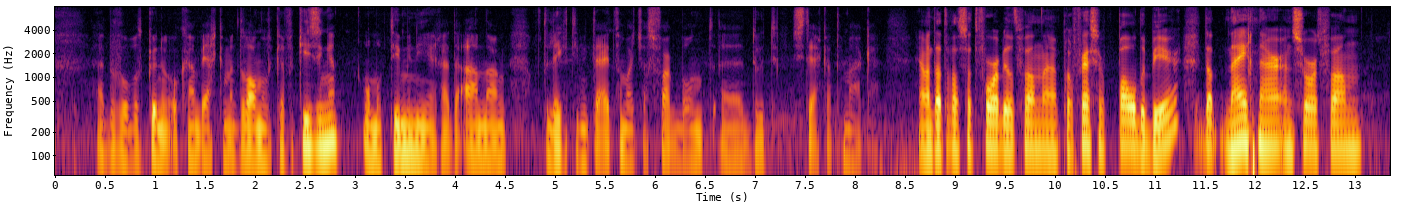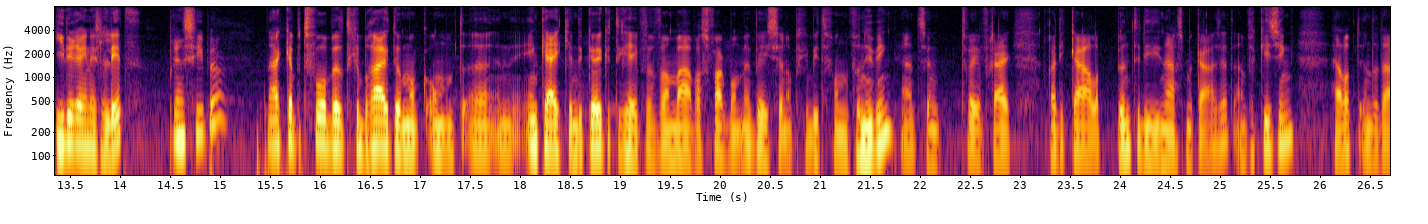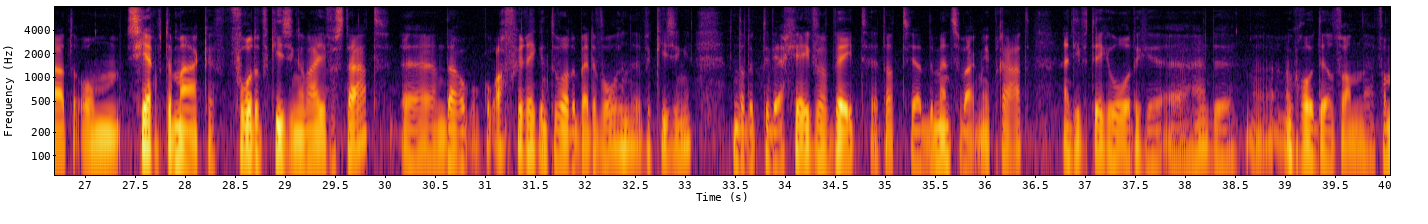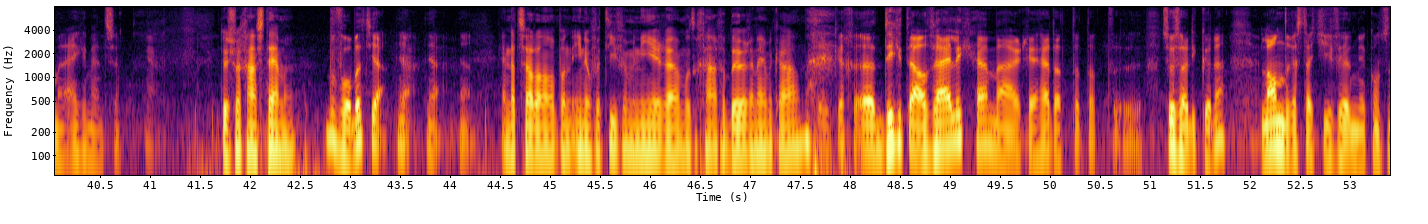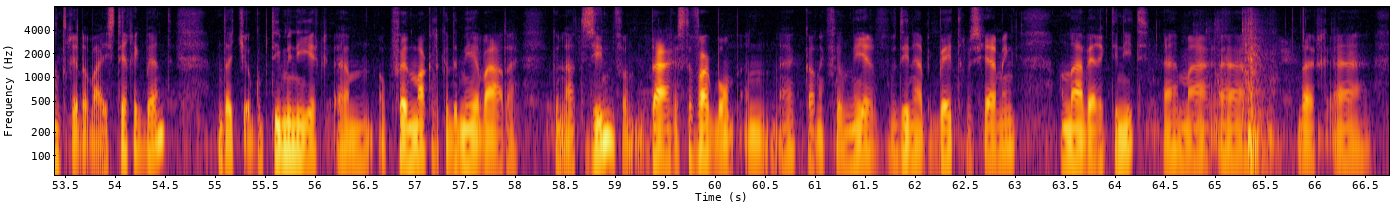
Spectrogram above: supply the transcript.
Bijvoorbeeld kunnen we ook gaan werken met landelijke verkiezingen. Om op die manier de aanhang of de legitimiteit van wat je als vakbond doet sterker te maken. Ja, want dat was het voorbeeld van professor Paul de Beer. Dat neigt naar een soort van iedereen is lid principe. Nou, ik heb het voorbeeld gebruikt om, om uh, een inkijkje in de keuken te geven van waar was vakbond mee bezig zijn op het gebied van vernieuwing. Het zijn twee vrij radicale punten die die naast elkaar zet. En verkiezing helpt inderdaad om scherp te maken voor de verkiezingen waar je voor staat. Uh, daarop ook afgerekend te worden bij de volgende verkiezingen. En dat ook de werkgever weet dat ja, de mensen waar ik mee praat, en die vertegenwoordigen uh, de, een groot deel van, van mijn eigen mensen. Ja. Dus we gaan stemmen? Bijvoorbeeld, ja. ja, ja, ja. En dat zou dan op een innovatieve manier uh, moeten gaan gebeuren, neem ik aan. Zeker. Uh, digitaal veilig, hè, maar uh, dat, dat, dat, zo zou die kunnen. Een ander is dat je je veel meer concentreert op waar je sterk bent. En dat je ook op die manier um, ook veel makkelijker de meerwaarde kunt laten zien. Van daar is de vakbond en kan ik veel meer verdienen, heb ik betere bescherming. En daar werkt die niet. Hè, maar daar,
